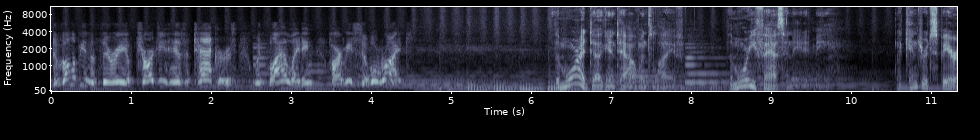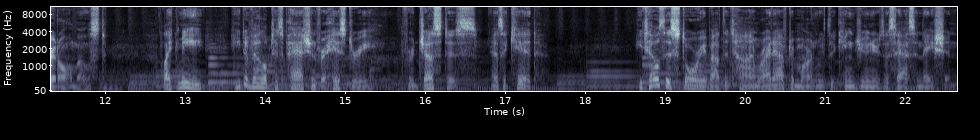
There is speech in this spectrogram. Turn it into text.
developing the theory of charging his attackers with violating Harvey's civil rights. The more I dug into Alvin's life, the more he fascinated me. A kindred spirit almost. Like me, he developed his passion for history, for justice, as a kid. He tells this story about the time right after Martin Luther King Jr.'s assassination,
